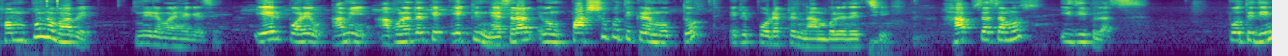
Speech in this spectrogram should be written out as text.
সম্পূর্ণভাবে নিরাময় হয়ে গেছে। এরপরেও আমি আপনাদেরকে একটি ন্যাচারাল এবং পার্শ্ব প্রতিক্রিয়া মুক্ত একটি প্রোডাক্টের নাম বলে দিচ্ছি। হাফ চা চামচ ইজি প্লাস প্রতিদিন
